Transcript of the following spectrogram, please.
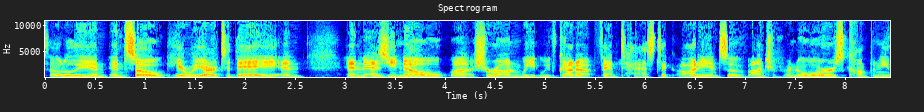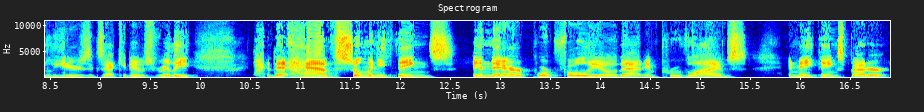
totally. And and so here we are today, and and as you know, uh, Sharon, we we've got a fantastic audience of entrepreneurs, company leaders, executives, really that have so many things in their portfolio that improve lives and make things better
